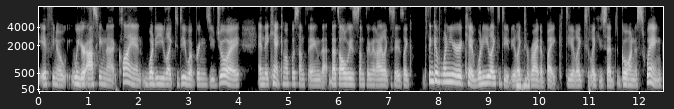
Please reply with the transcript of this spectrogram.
if you know when you're asking that client, "What do you like to do? What brings you joy?" and they can't come up with something, that that's always something that I like to say is like, think of when you're a kid. What do you like to do? Do you like mm-hmm. to ride a bike? Do you like to, like you said, go on a swing?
